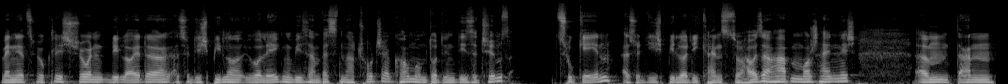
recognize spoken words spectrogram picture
wenn jetzt wirklich schon die Leute, also die Spieler überlegen, wie sie am besten nach Georgia kommen, um dort in diese Gyms zu gehen, also die Spieler, die keins zu Hause haben wahrscheinlich, ähm, dann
